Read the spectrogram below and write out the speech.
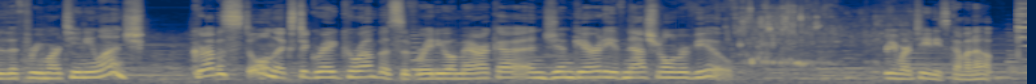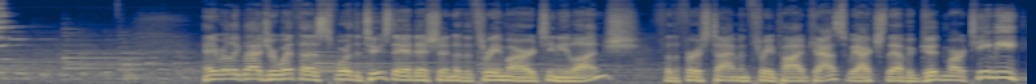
to the Three Martini Lunch. Grab a stool next to Greg Corombos of Radio America and Jim Geraghty of National Review. Three Martinis coming up. Hey, really glad you're with us for the Tuesday edition of the Three Martini Lunch. For the first time in three podcasts, we actually have a good martini,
